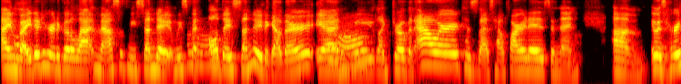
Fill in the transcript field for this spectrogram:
I invited her to go to Latin mass with me Sunday and we spent Aw. all day Sunday together and Aw. we like drove an hour because that's how far it is. And then um it was her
